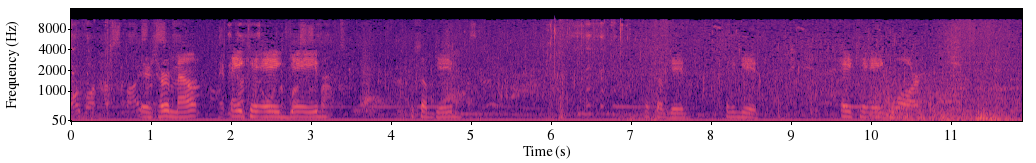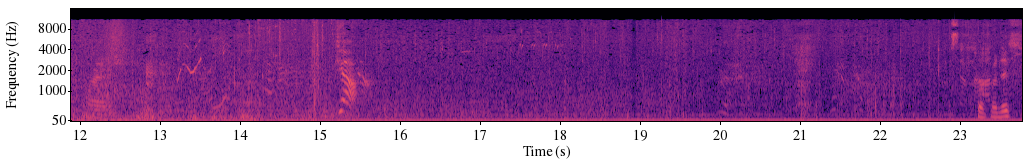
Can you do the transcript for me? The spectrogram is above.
Hallborn have spies. There's her mount, aka Gabe. What's up, Gabe? What's up, Gabe? Look at Gabe. AKA Guar. Alright. Yeah. So for this,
